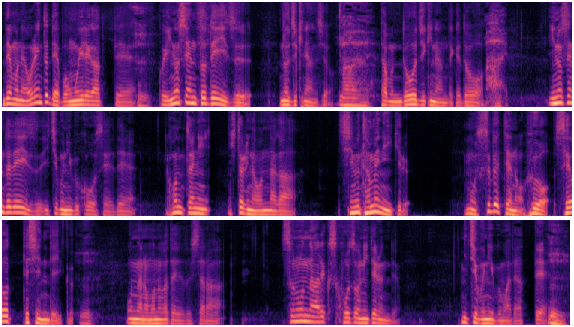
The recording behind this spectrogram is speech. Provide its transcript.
でもね、俺にとってやっぱ思い入れがあって、うんこれイノセント・デイズの時期なんですよ。はい。多分同時期なんだけど、はい。イノセント・デイズ一部二部構成で、本当に一人の女が死ぬために生きる。もうすべての負を背負って死んでいくうん。女の物語だとしたら、その女アレックス構造似てるんだよ。一部二部まであって、うん。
